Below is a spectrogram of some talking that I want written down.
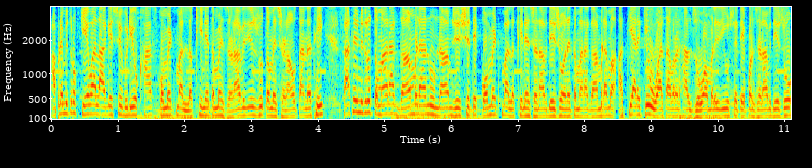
આપણે મિત્રો, કેવા લાગે છે વીડિયો ખાસ કોમેન્ટમાં લખીને તમે જણાવી દેજો. તમે જણાવતા નથી. સાથે મિત્રો, તમારા ગામડાનું નામ જે છે તે કોમેન્ટમાં લખીને જણાવી દેજો અને તમારા ગામડામાં અત્યારે કેવું વાતાવરણ હાલ જોવા મળી રહ્યું છે તે પણ જણાવી દેજો.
